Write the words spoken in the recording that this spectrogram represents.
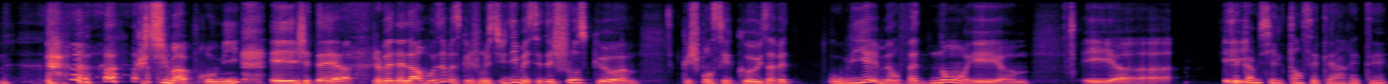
que tu m'as promis. Et j'étais, euh, j'avais les larmes aux yeux parce que je me suis dit, mais c'est des choses que, euh, que je pensais qu'ils avaient oubliées, mais en fait, non. Et, euh, et, C'est comme si le temps s'était arrêté,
